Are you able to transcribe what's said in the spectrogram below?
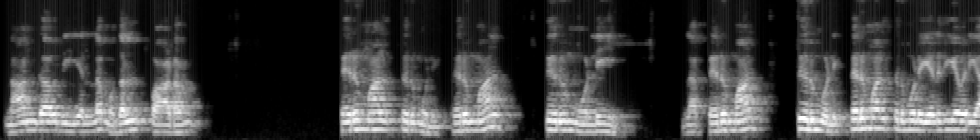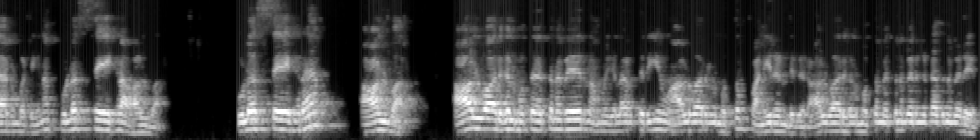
நான்காவது இயல்ல முதல் பாடம். பெருமாள் திருமொழி. பெருமாள் திருமொழி. இல்ல பெருமாள் திருமொழி. பெருமாள் திருமொழி எழுதியவர் யாருன்னு பார்த்தீங்கன்னா குலசேகர ஆழ்வார். குலசேகர ஆழ்வார். ஆழ்வார்கள் மொத்தம் எத்தனை பேர்? நம்ம எல்லாரும் தெரியும் ஆழ்வார்கள் மொத்தம் பனிரெண்டு பேர். ஆழ்வார்கள் மொத்தம் எத்தனை பேர் கிட்ட எத்தனை பேர்?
